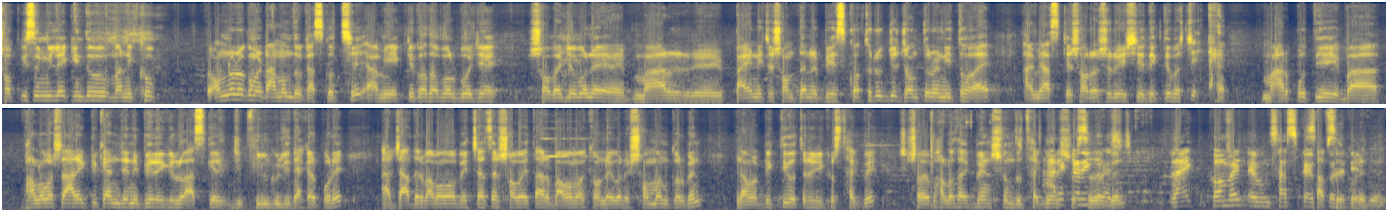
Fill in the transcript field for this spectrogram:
সবকিছু মিলে কিন্তু মানে খুব অন্যরকম একটা আনন্দ কাজ করছে। আমি একটি কথা বলব যে সবাই যে বলে মার পায়ের নিচে সন্তানের বেশ কতটুকু যে যন্ত্রণা নিতে হয় আমি আজকে সরাসরি এসে দেখতে পাচ্ছি মার প্রতি বা ভালোবাসা আরেকটু কেন জানি বেড়ে গেল আজকের যে ফিলগুলি দেখার পরে। আর যাদের বাবা মা বেঁচে আছে সবাই তার বাবা মাকে অনেক অনেক সম্মান করবেন। এটা আমার ব্যক্তিগত রিকোয়েস্ট থাকবে। সবাই ভালো থাকবেন সুন্দর থাকবেন সুস্থ থাকবেন। লাইক কমেন্ট এবং সাবস্ক্রাইব করে দেবেন।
